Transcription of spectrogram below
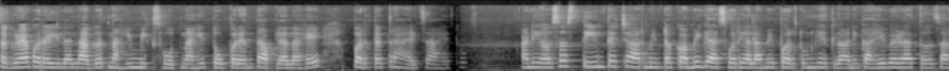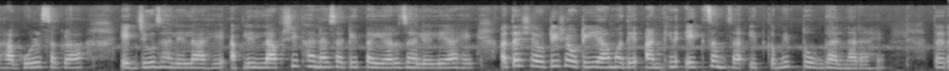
सगळ्या भरईला लागत नाही मिक्स होत नाही तोपर्यंत आपल्याला हे परतत राहायचं आहे. आणि असंच तीन ते चार मिनटं कमी गॅसवर याला मी परतून घेतलं आणि काही वेळातच हा गूळ सगळा एकजीव झालेला आहे. आपली लापशी खाण्यासाठी तयार झालेली आहे. आता शेवटी शेवटी यामध्ये आणखीन एक चमचा इतकं मी तूप घालणार आहे. तर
